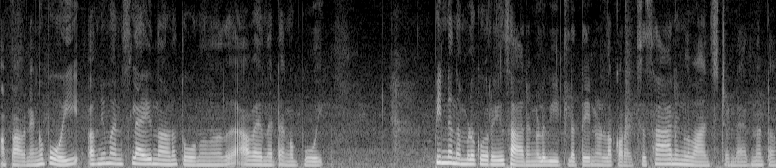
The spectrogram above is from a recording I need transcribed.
അപ്പോൾ അവനങ്ങ് പോയി. അവന് മനസ്സിലായി എന്നാണ് തോന്നുന്നത്. അവ എന്നിട്ട് അങ്ങ് പോയി. പിന്നെ നമ്മൾ കുറേ സാധനങ്ങൾ വീട്ടിലത്തേനുള്ള കുറച്ച് സാധനങ്ങൾ വാങ്ങിച്ചിട്ടുണ്ടായിരുന്നു കേട്ടോ.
